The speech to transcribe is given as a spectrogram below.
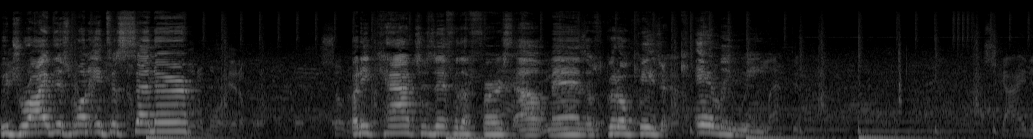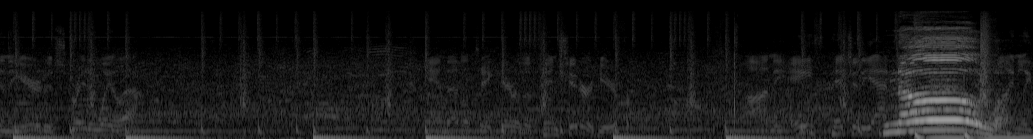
We drive this one into center. But he catches it for the first out, man. Those good okays are killing me. Skied in the air to straightaway left. And that'll take care of the pinch hitter here. On the eighth pitch of the at No! Finally,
